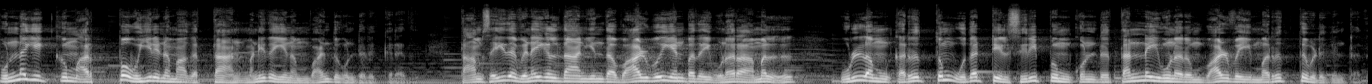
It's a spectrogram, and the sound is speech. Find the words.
புன்னகிக்கும் அற்ப உயிரினமாகத்தான் மனித இனம் வாழ்ந்து கொண்டிருக்கிறது. தாம் செய்த வினைகள்தான் இந்த வாழ்வு என்பதை உணராமல் உள்ளம் கருத்தும் உதட்டில் சிரிப்பும் கொண்டு தன்னை உணரும் வாழ்வை மறுத்து விடுகின்றது.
